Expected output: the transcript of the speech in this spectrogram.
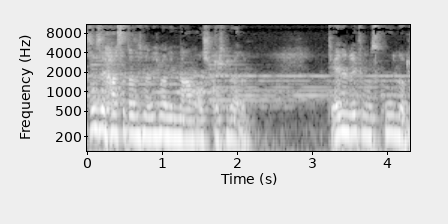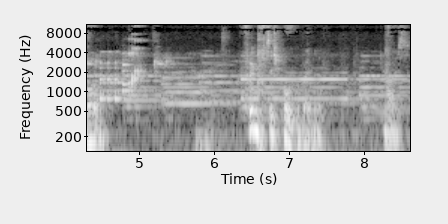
so sehr hasse, dass ich noch nicht mal den Namen aussprechen werde. Die Entwicklung ist cool, aber 50 Pokébälle. Nice.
